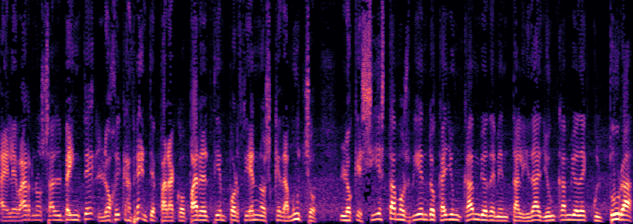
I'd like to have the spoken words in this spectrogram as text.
a elevarnos al 20, lógicamente para copar el 100% nos queda mucho. Lo que sí estamos viendo que hay un cambio de mentalidad y un cambio de cultura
